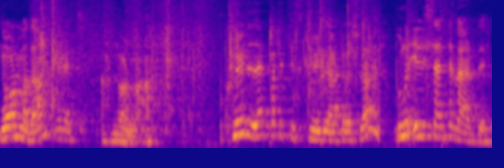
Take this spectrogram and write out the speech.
Norma'dan evet ah Norma ah. Bu knödler patates knödler arkadaşlar. Bunu 50 sente verdi.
